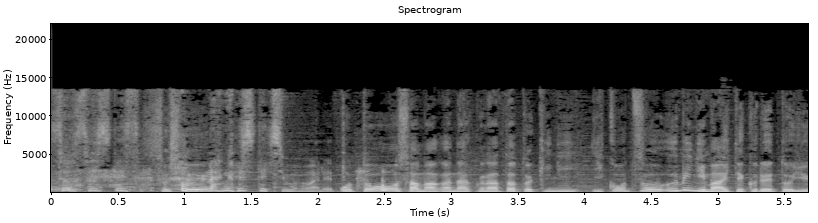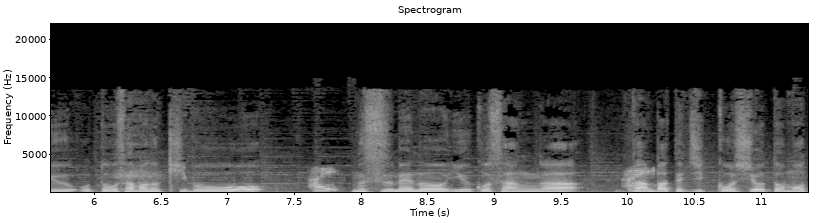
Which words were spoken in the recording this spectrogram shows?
そうそしてそしてそう流してしまわれた。お父様が亡くなった時に遺骨を海に撒いてくれというお父様の希望をはい、娘の優子さんが頑張って実行しようと思っ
